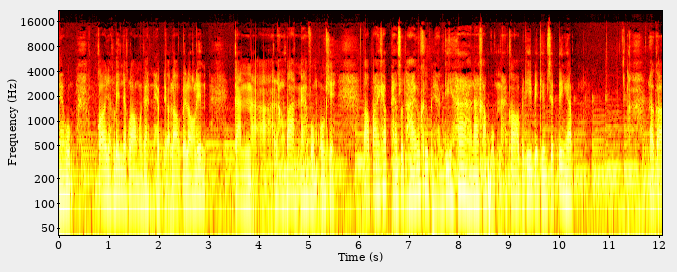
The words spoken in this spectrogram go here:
นะผมผมก็อยากเล่นอยากลองเหมือนกันครับเดี๋ยวเราไปลองเล่น กันหลังบ้านนะครับผมโอเค ต่อไปครับแผนสุดท้ายก็คือแผนที่ 5 นะครับผมนะก็ไปที่เบททีมเซตติ้งครับ แล้วก็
